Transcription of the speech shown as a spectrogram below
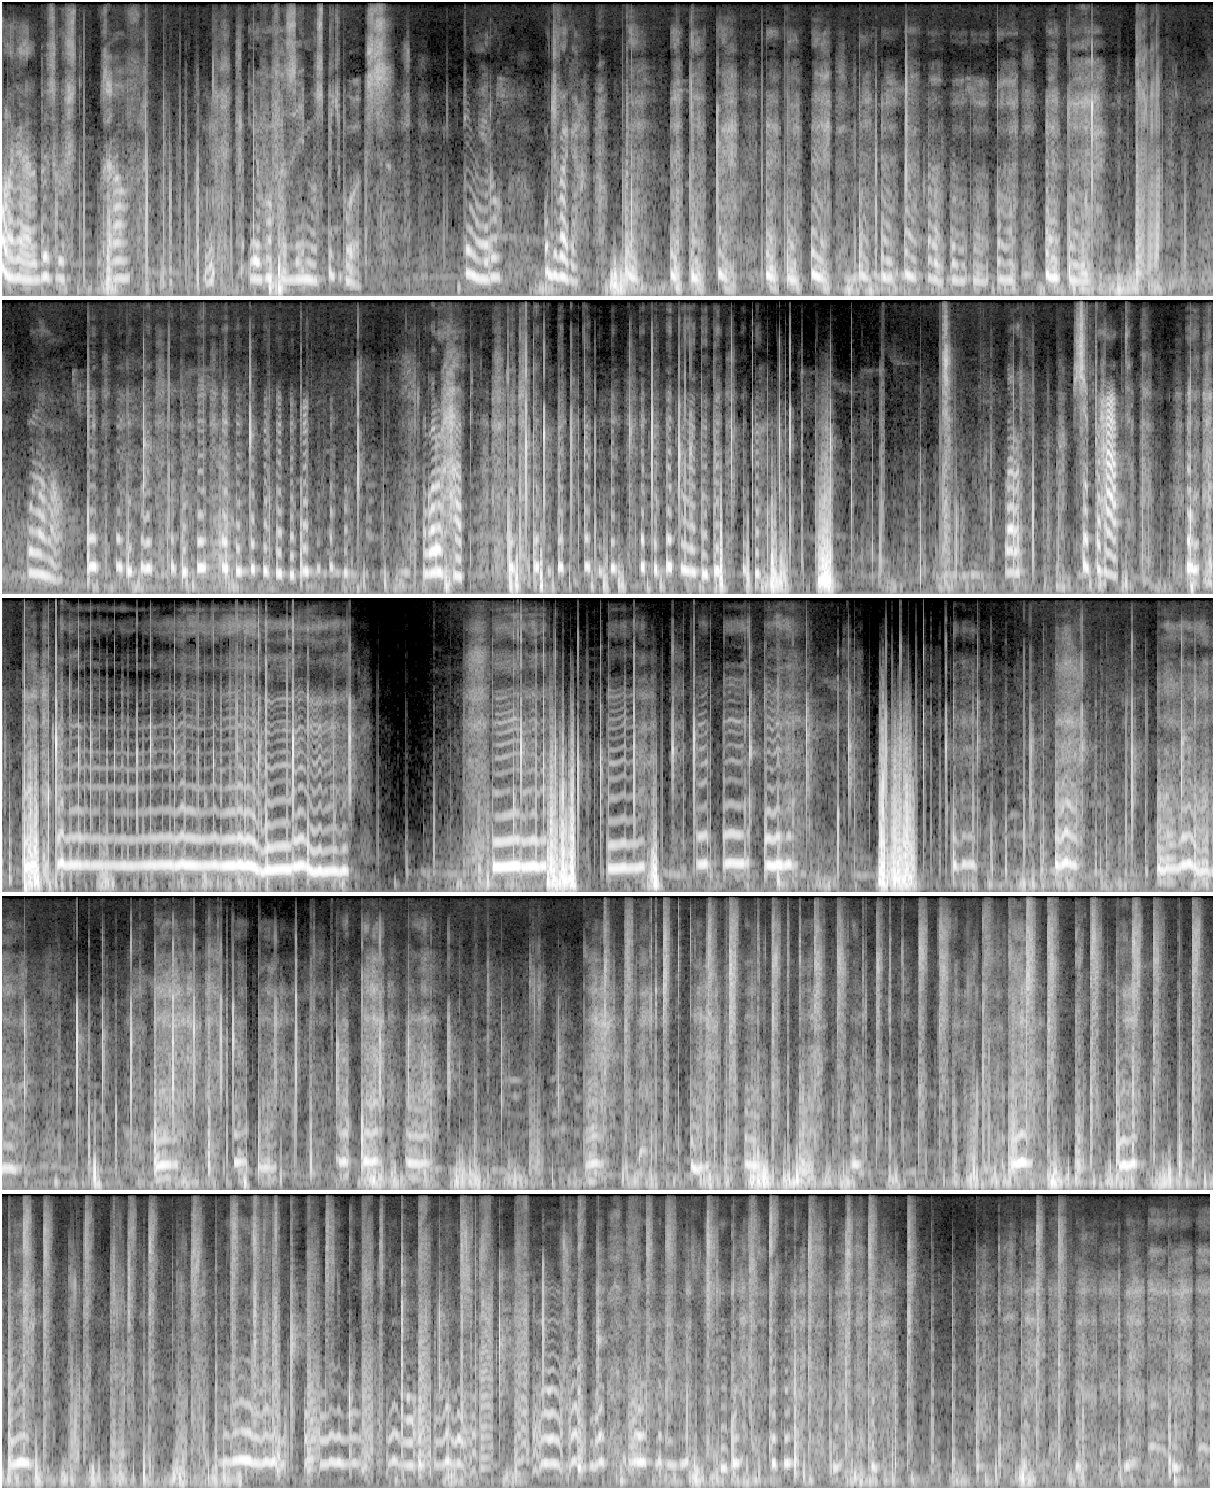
Olá galera, beijo Gustavo. E eu vou fazer meus beatbox. Primeiro, o devagar. O normal. Agora o rápido. Agora Super happy. Mm-hmm. Mm-hmm.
